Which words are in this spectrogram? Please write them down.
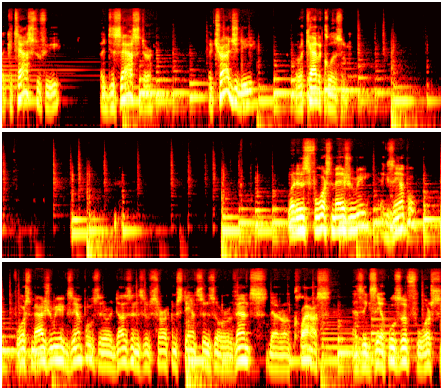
a catastrophe, a disaster, a tragedy, or a cataclysm. What is force majeure example? Force majeure examples, there are dozens of circumstances or events that are classed as examples of force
